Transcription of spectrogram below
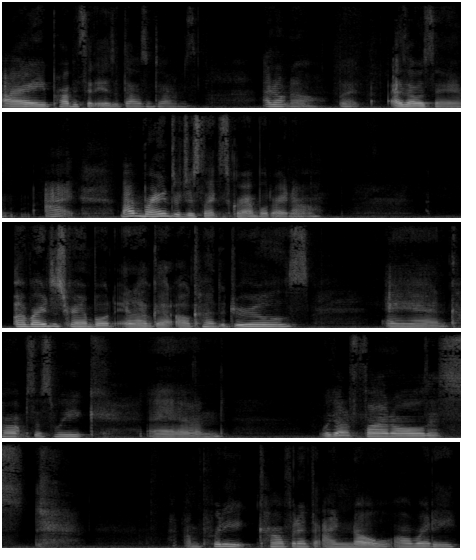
I probably said is a thousand times. I don't know, but as I was saying, I my brains are just like scrambled right now. My brains are scrambled, and I've got all kinds of drills and comps this week, and we got a final that's. I'm pretty confident that I know already,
